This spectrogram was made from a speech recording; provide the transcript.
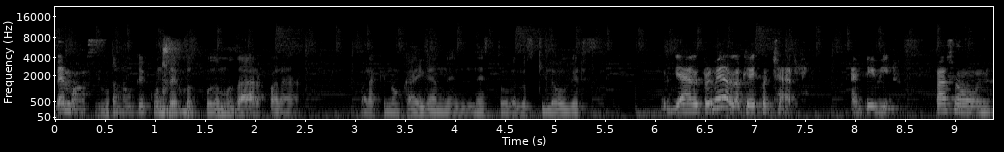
Vemos. Y bueno, ¿qué consejos podemos dar para, para que no caigan en esto de los keyloggers? Ya, lo primero lo que dijo Charlie. Antivirus. Paso uno.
